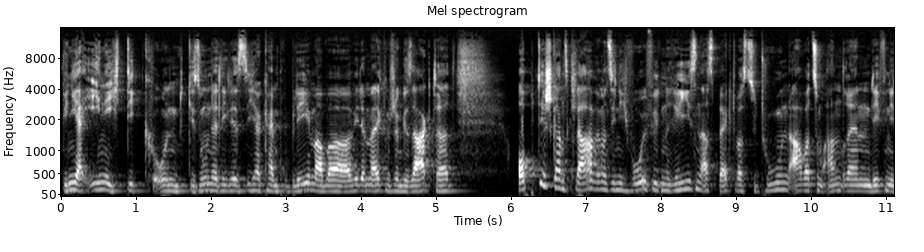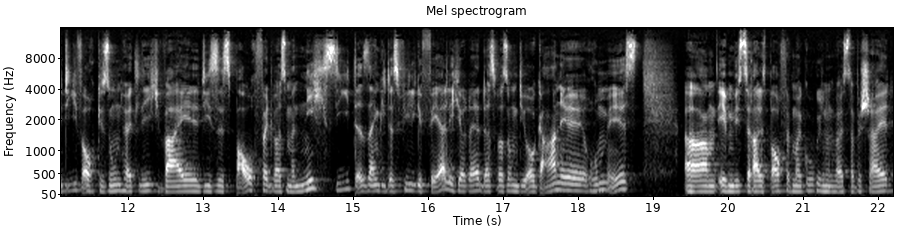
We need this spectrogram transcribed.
bin ja eh nicht dick und gesundheitlich ist sicher kein Problem, aber wie der Malcolm schon gesagt hat, optisch ganz klar, wenn man sich nicht wohlfühlt, ein Riesenaspekt, was zu tun, aber zum anderen definitiv auch gesundheitlich, weil dieses Bauchfett, was man nicht sieht, das ist eigentlich das viel gefährlichere, das, was um die Organe rum ist. Ähm, eben viszerales Bauchfett mal googeln und weiß da Bescheid.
